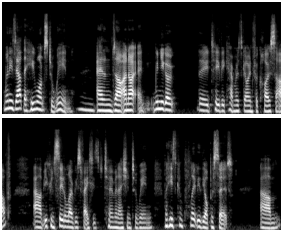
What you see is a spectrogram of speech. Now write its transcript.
when he's out there, he wants to win, and uh, and I and when you go, the TV camera's going for close up, um, you can see it all over his face, his determination to win, but he's completely the opposite um,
